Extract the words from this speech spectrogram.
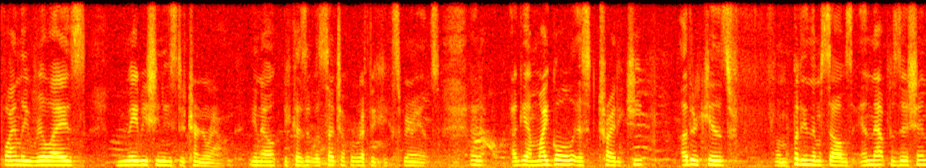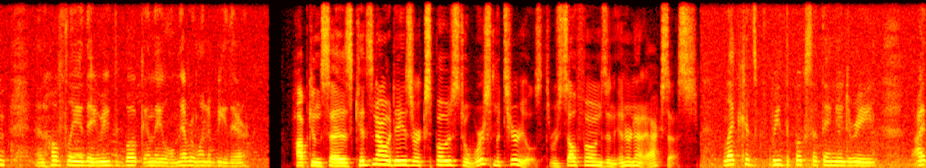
Finally realized maybe she needs to turn around, you know, because it was such a horrific experience. And again, my goal is to try to keep other kids from putting themselves in that position, and hopefully they read the book and they will never want to be there. Hopkins says kids nowadays are exposed to worse materials through cell phones and internet access. Let kids read the books that they need to read. I,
